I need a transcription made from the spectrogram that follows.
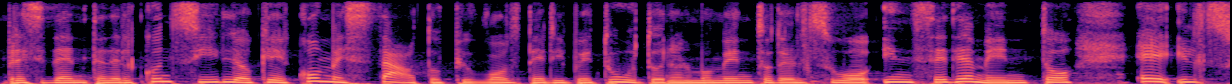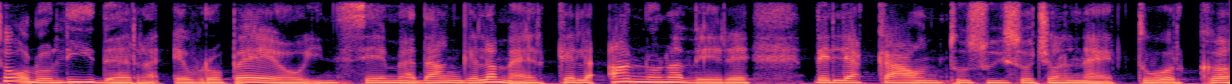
Presidente del Consiglio, che come è stato più volte ripetuto nel momento del suo insediamento, è il solo leader europeo insieme ad Angela Merkel a non avere degli account sui social network.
